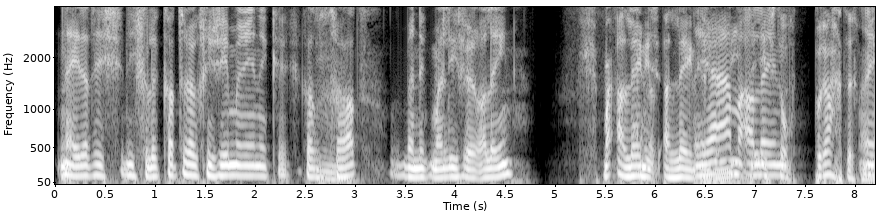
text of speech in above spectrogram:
nee, dat is niet gelukt. Ik had er ook geen zin meer in. Ik, ik, had het mm. gehad. Dan ben ik maar liever alleen. Maar alleen is alleen. Ja, maar alleen is toch prachtig, Michel?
